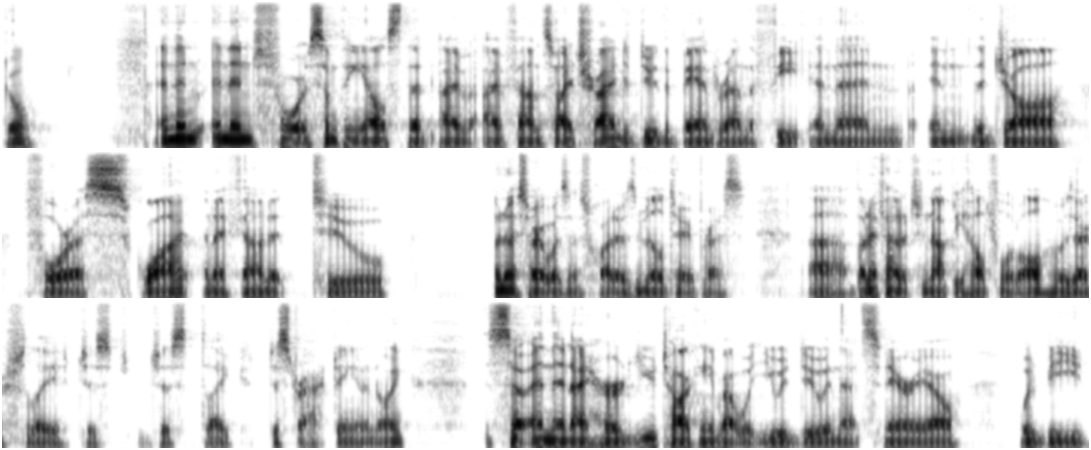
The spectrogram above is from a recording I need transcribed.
Cool. And then and then for something else that I've I've found, so I tried to do the band around the feet and then in the jaw for a squat, and I found it to oh no, sorry, it wasn't a squat, it was a military press. Uh, but I found it to not be helpful at all. It was actually just just like distracting and annoying. So and then I heard you talking about what you would do in that scenario would be you'd,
